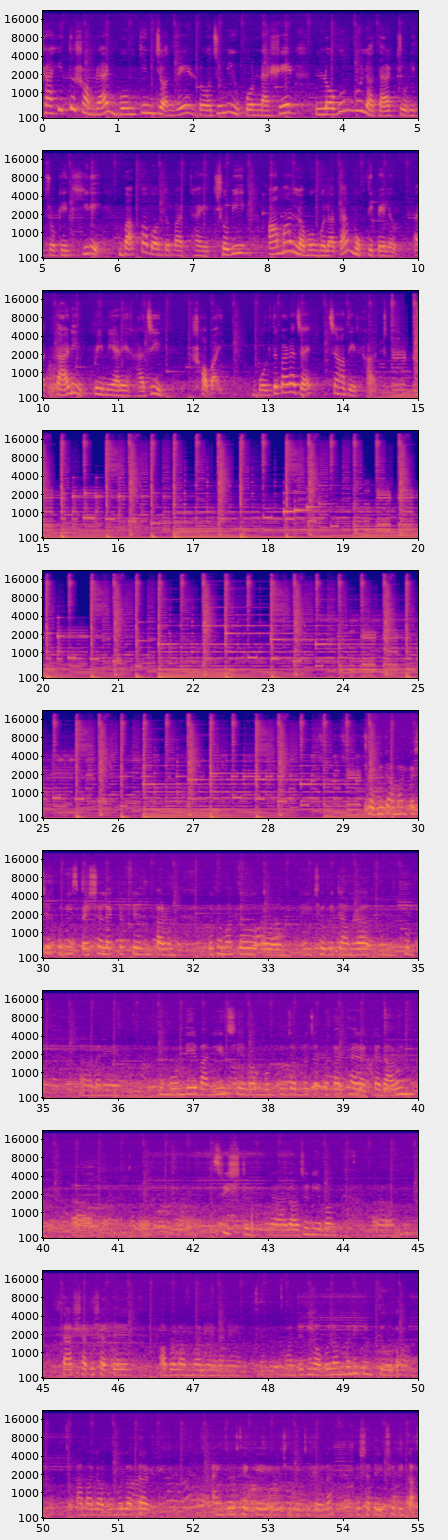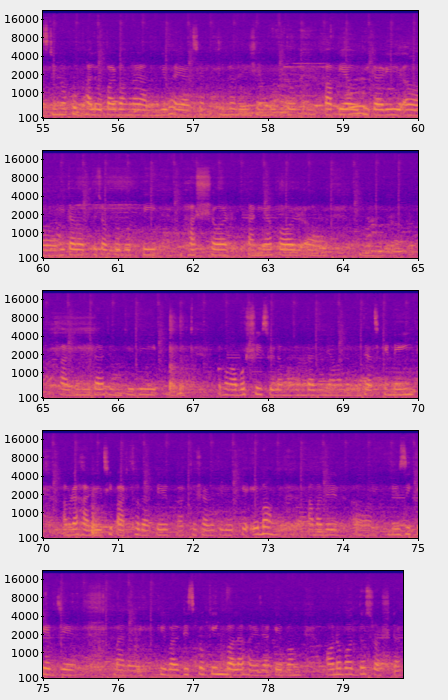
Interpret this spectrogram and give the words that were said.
সাহিত্য সম্রাট বঙ্কিমচন্দ্রের রজনী উপন্যাসের লবঙ্গলতার চরিত্রকে ঘিরে বাপ্পা বন্দ্যোপাধ্যায়ের ছবি আমার লবঙ্গলতা মুক্তি পেল আর তারই প্রিমিয়ারে হাজির সবাই। বলতে পারা যায় চাঁদের হাট। ছবিটা আমার কাছে খুবই স্পেশাল একটা ফিল্ম কারণ প্রথমত এই ছবিটা আমরা খুব মানে খুব মন দিয়ে বানিয়েছি এবং বঙ্কিমচন্দ্র চট্টোপাধ্যায়ের একটা দারুণ মানে সৃষ্টি রজনী এবং তার সাথে সাথে অবলম্বনে মানে রজনী অবলম্বনে কিন্তু আমার লবঙ্গলতার অ্যাঙ্গেল থেকে এই ছবিটি তোলা তার সাথে এই ছবির কাস্টিংও খুব ভালো। ওপার বাংলার আলমগীর ভাই আছেন ইন্দ্রনীল সেনগুপ্ত পাপিয়া অধিকারী রীতা দত্ত চক্রবর্তী ভাস্বর তানিয়া কর উম, জুমকিদি এবং অবশ্যই শ্রীলা মজুমদার যিনি আমাদের মধ্যে আজকে নেই। আমরা হারিয়েছি পার্থদাকে পার্থ সারথী দেবকে এবং আমাদের মিউজিকের যে মানে কী বল ডিস্কো কিং বলা হয় যাকে এবং অনবদ্য স্রষ্টা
